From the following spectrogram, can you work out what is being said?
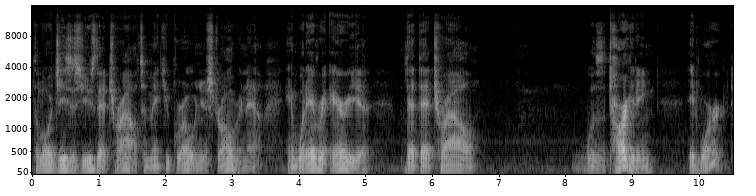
The Lord Jesus used that trial to make you grow, and you're stronger now. In whatever area that that trial was targeting, it worked,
